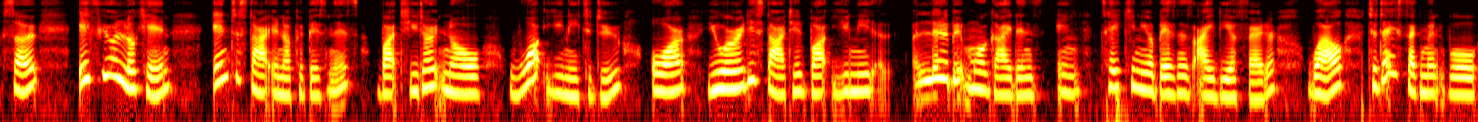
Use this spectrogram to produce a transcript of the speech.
So, if you're looking into starting up a business, but you don't know what you need to do, or you already started but you need a little bit more guidance in taking your business idea further, well, today's segment will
